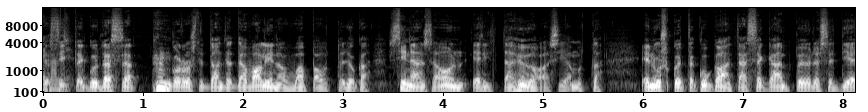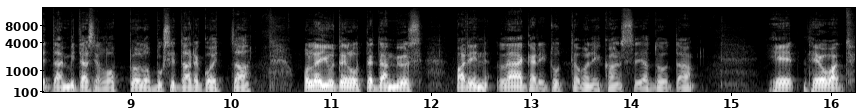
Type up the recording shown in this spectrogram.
Ja sitten kun tässä korostetaan tätä valinnanvapautta, joka sinänsä on erittäin hyvä asia, mutta en usko, että kukaan tässäkään pöydässä tietää, mitä se loppujen lopuksi tarkoittaa. Olen jutellut tätä myös parin lääkärituttavani kanssa ja tuota, he, he ovat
